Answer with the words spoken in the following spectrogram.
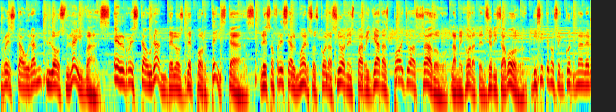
Restaurant Los Leivas, el restaurante de los deportistas. Les ofrece almuerzos, colaciones, parrilladas, pollo asado, la mejor atención y sabor. Visítenos en Kurt Meller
